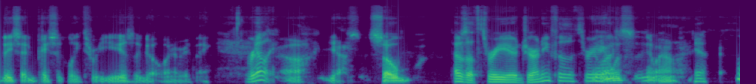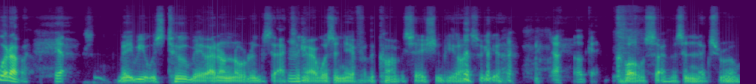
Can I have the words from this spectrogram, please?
they- said basically three years ago and everything. Really? Uh, yes. So That was a three-year journey for the three it was, you know, Yeah. whatever. Yep. Maybe it was two. Maybe I don't know exactly. Mhm. I wasn't there for the conversation. To be honest with you, Ah, okay. close. I was in the next room.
